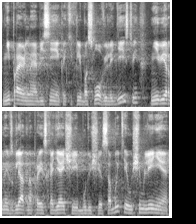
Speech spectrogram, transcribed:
Неправильное объяснение каких-либо слов или действий, неверный взгляд на происходящее и будущее события, ущемление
